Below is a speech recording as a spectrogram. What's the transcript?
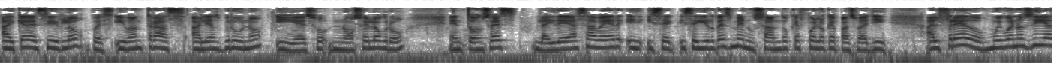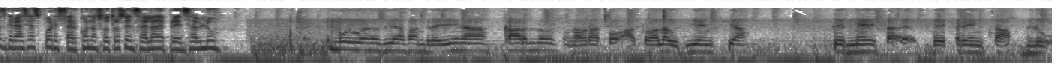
hay que decirlo, pues iban tras alias Bruno y eso no se logró. Entonces, la idea es saber y, y seguir desmenuzando usando qué fue lo que pasó allí. Alfredo, muy buenos días, gracias por estar con nosotros en Sala de Prensa Blue. Muy buenos días, Andreina, Carlos, un abrazo a toda la audiencia de Mesa de Prensa Blue.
